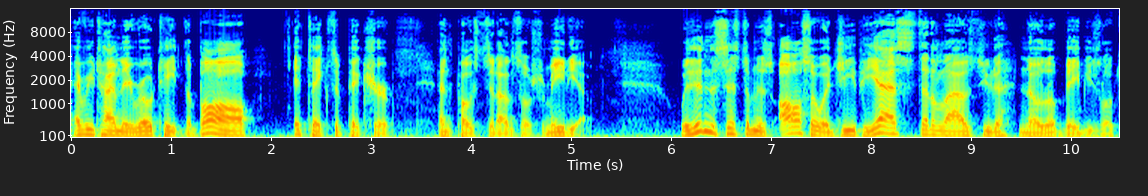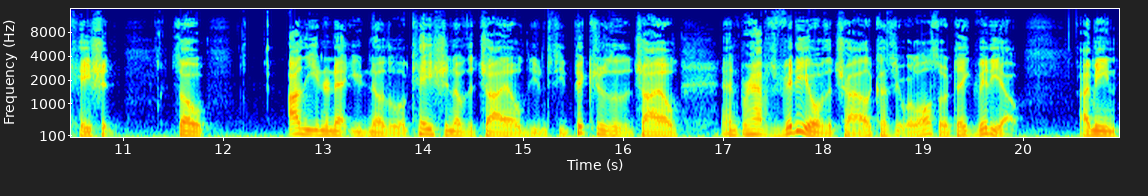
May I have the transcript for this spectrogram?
Every time they rotate the ball, it takes a picture and posts it on social media. Within the system is also a GPS that allows you to know the baby's location. So on the internet, you'd know the location of the child, you'd see pictures of the child, and perhaps video of the child because it will also take video. I mean,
